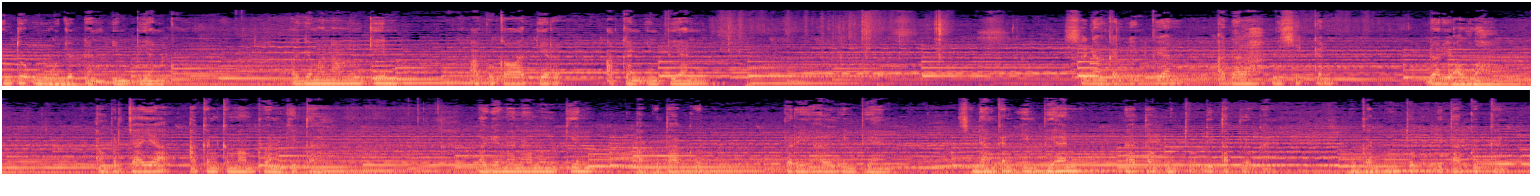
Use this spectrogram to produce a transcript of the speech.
untuk mewujudkan impianku. Bagaimana mungkin aku khawatir akan impian sedangkan impian adalah bisikan dari Allah yang percaya akan kemampuan kita. Bagaimana mungkin aku takut perihal impian, sedangkan impian datang untuk ditaklukkan, bukan untuk ditakutkan.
